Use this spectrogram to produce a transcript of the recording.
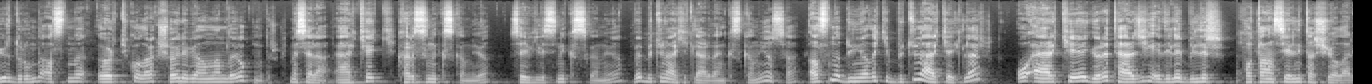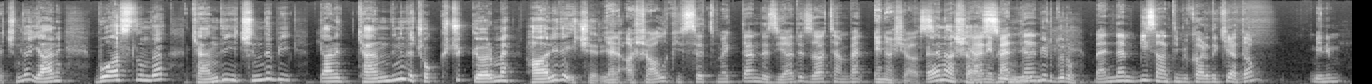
bir durumda aslında örtük olarak şöyle bir anlamda yok mudur? Mesela erkek karısını kıskanıyor, sevgilisini kıskanıyor ve bütün erkeklerden kıskanıyorsa aslında dünyadaki bütün erkekler o erkeğe göre tercih edilebilir potansiyelini taşıyorlar içinde. Yani bu aslında kendi içinde bir yani kendini de çok küçük görme hali de içeriyor. Yani aşağılık hissetmekten de ziyade zaten ben en aşağısı. En aşağısı yani benden, bir durum. Benden bir santim yukarıdaki adam benim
